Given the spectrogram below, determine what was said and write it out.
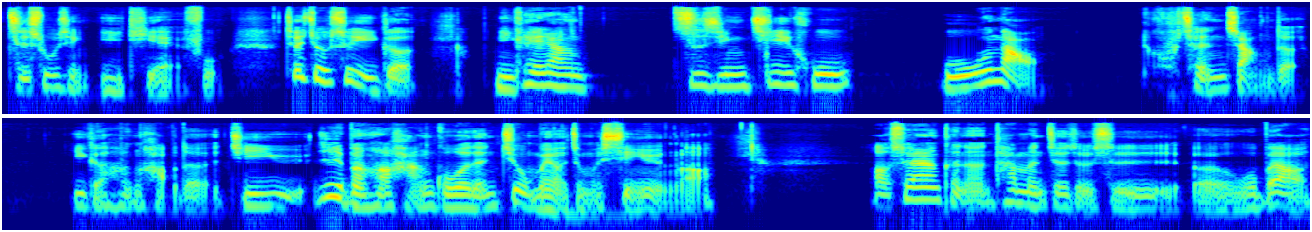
指数型 ETF，这就是一个你可以让资金几乎无脑成长的一个很好的机遇。日本和韩国人就没有这么幸运了。哦虽然可能他们这就是呃，我不知道，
